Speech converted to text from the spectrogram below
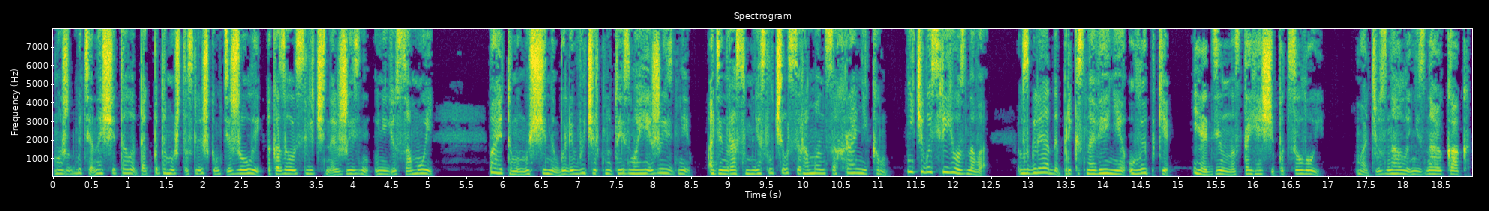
Может быть, она считала так, потому что слишком тяжелой оказалась личная жизнь у нее самой. Поэтому мужчины были вычеркнуты из моей жизни. Один раз у меня случился роман с охранником. Ничего серьезного. Взгляды, прикосновения, улыбки и один настоящий поцелуй. Мать узнала, не знаю как,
